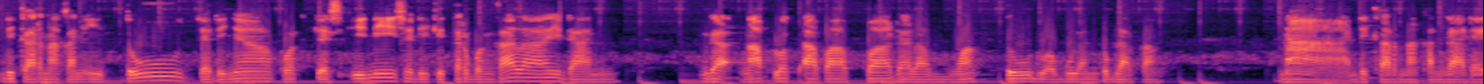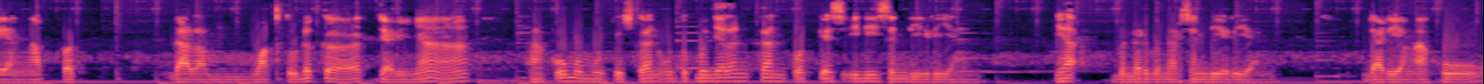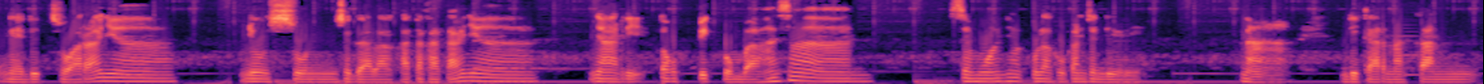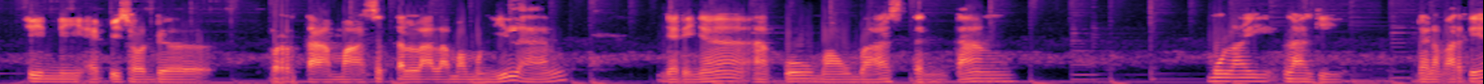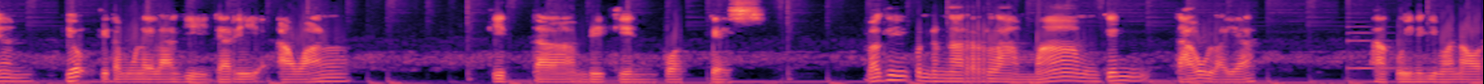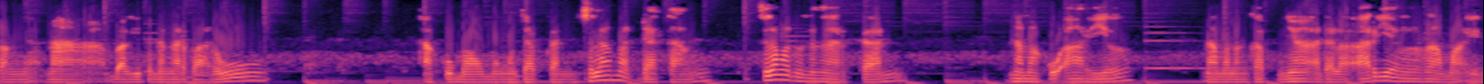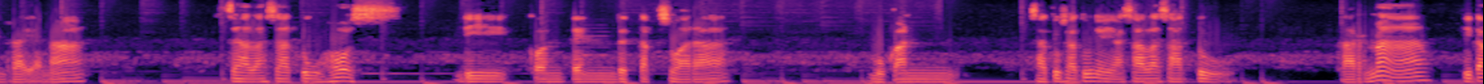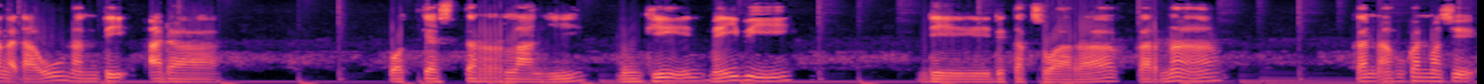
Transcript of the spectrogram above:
dikarenakan itu jadinya podcast ini sedikit terbengkalai dan nggak ngupload apa-apa dalam waktu dua bulan ke belakang. Nah, dikarenakan nggak ada yang ngupload dalam waktu deket, jadinya aku memutuskan untuk menjalankan podcast ini sendirian. Ya, benar-benar sendirian. Dari yang aku ngedit suaranya, nyusun segala kata-katanya, nyari topik pembahasan, semuanya aku lakukan sendiri. Nah, dikarenakan ini episode pertama setelah lama menghilang, jadinya aku mau bahas tentang mulai lagi. Dalam artian, yuk kita mulai lagi dari awal kita bikin podcast. Bagi pendengar lama mungkin tahu lah ya, aku ini gimana orangnya. Nah, bagi pendengar baru, aku mau mengucapkan selamat datang, selamat mendengarkan. Namaku Ariel, nama lengkapnya adalah Ariel Rama Indrayana salah satu host di konten detak suara. Bukan satu-satunya ya salah satu. Karena kita nggak tahu nanti ada podcaster lagi mungkin maybe di detak suara. Karena kan aku kan masih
